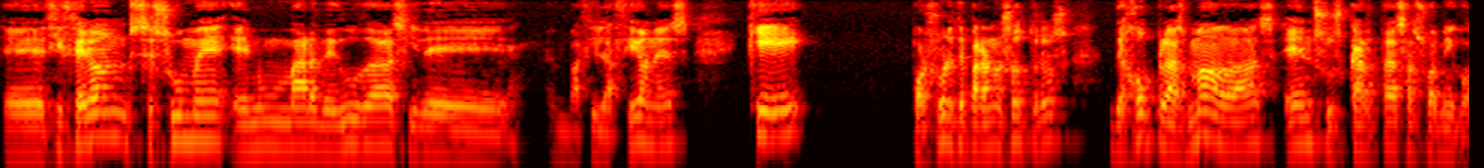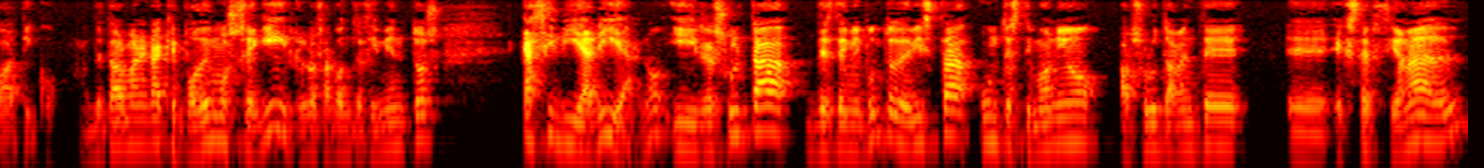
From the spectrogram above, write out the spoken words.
eh, Cicerón se sume en un mar de dudas y de vacilaciones que, por suerte para nosotros, dejó plasmadas en sus cartas a su amigo Ático. De tal manera que podemos seguir los acontecimientos casi día a día, ¿no? Y resulta, desde mi punto de vista, un testimonio absolutamente eh, excepcional,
